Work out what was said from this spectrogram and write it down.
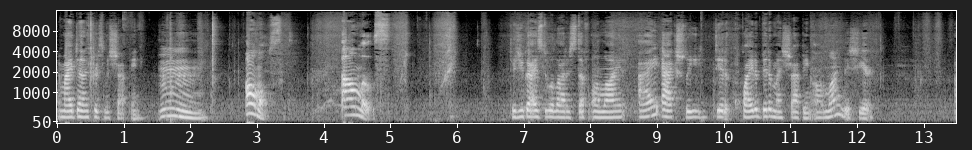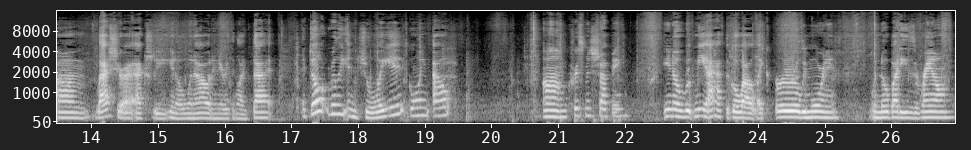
Am I done Christmas shopping? Mmm. Almost. Almost. Did you guys do a lot of stuff online? I actually did quite a bit of my shopping online this year. Um, last year I actually, you know, went out and everything like that. I don't really enjoy it going out um, Christmas shopping. You know, with me, I have to go out like early morning when nobody's around,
